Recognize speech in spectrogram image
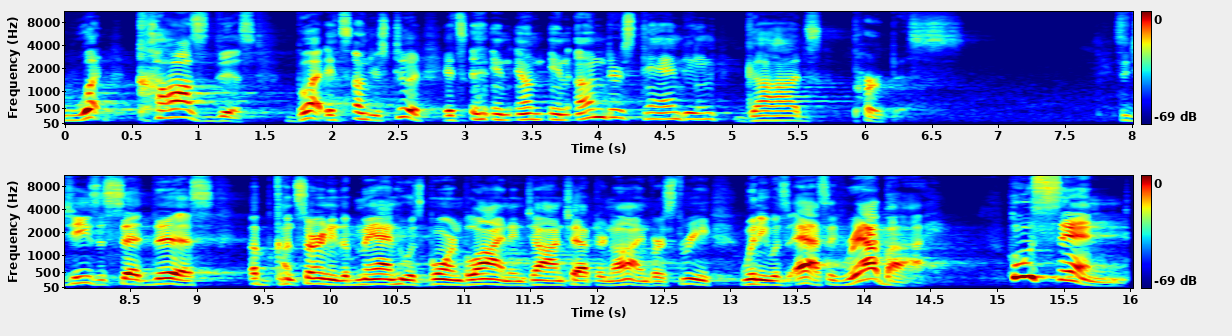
what caused this, but it's understood. It's in, in, in understanding God's purpose. See, Jesus said this uh, concerning the man who was born blind in John chapter 9, verse 3, when he was asked, Rabbi, who sinned,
